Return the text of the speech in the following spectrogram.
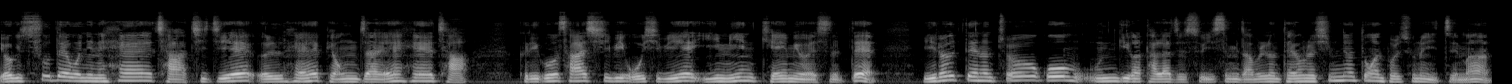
여기 수대원인 해자, 지지의 을해, 병자의 해자, 그리고 42, 52의 이민, 개묘했을 때 이럴 때는 조금 운기가 달라질 수 있습니다. 물론 대운을 10년 동안 볼 수는 있지만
